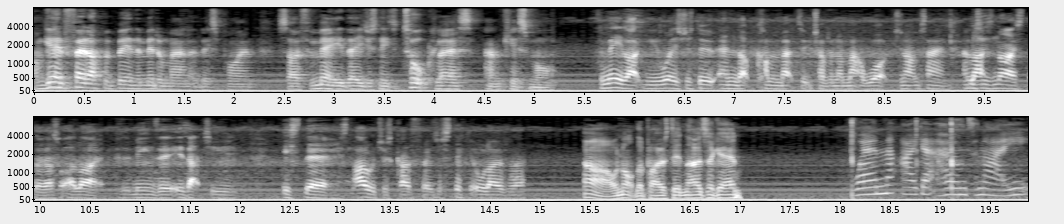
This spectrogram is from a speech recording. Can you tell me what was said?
I'm getting fed up of being the middleman at this point. So for me, they just need to talk less and kiss more. For me, like, you always just do end up coming back to each other no matter what. Do you know what I'm saying? And Which like, is nice though, that's what I like. 'cause it means it is actually, it's there. It's I would just go for it, just stick it all over. Oh, not the post-it notes again. When I get home tonight,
